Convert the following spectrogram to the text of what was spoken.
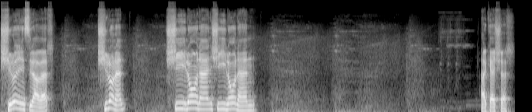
Shironen'in silah ver. Shilonen. Shilonen, Shilonen. Arkadaşlar.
